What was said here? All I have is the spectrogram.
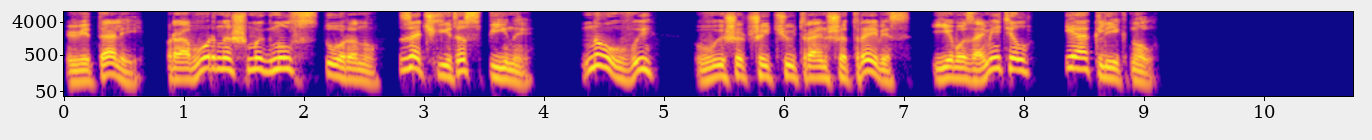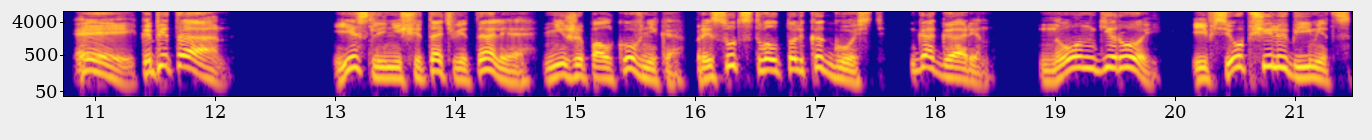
Виталий проворно шмыгнул в сторону, за чьи-то спины. Но, увы, вышедший чуть раньше Трэвис его заметил и окликнул. «Эй, капитан!» Если не считать Виталия, ниже полковника присутствовал только гость, Гагарин. Но он герой и всеобщий любимец,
